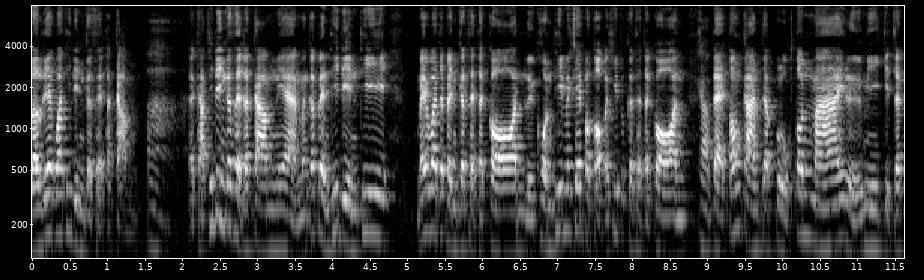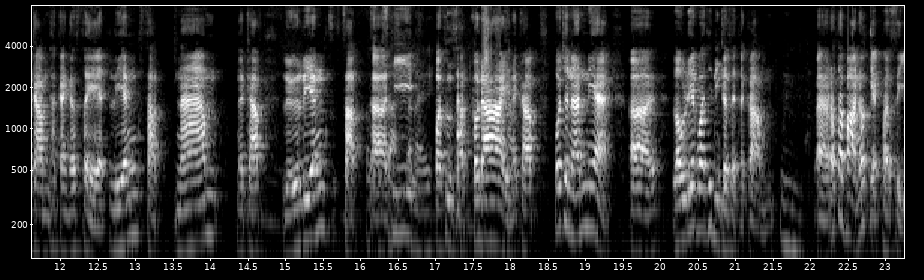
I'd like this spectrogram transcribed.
เราเรียกว่าที่ดินเกษตรกรรมอ่านะครับที่ดินเกษตรกรรมเนี่ยมันก็เป็นที่ดินที่ไม่ว่าจะเป็นเกษตรกรหรือคนที่ไม่ใช่ประกอบอาชีพเกษตรกรครับแต่ต้องการจะปลูกต้นไม้หรือมีกิจกรรมทางการเกษตร เลี้ยงสัตว์น้ำนะครับ หรือเลี้ยงสัตว์อ่าปศุสัตว์ที่อะไรปศุสัตว์ก็ได้นะครับ เพราะฉะนั้นเนี่ยเอ่อเราเรียกว่าที่ดินเกษตรกรรมอืมอ่ารัฐบาลก็เก็บภาษี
